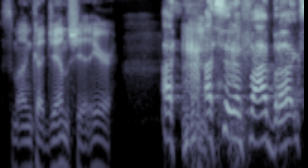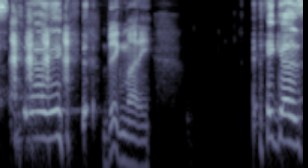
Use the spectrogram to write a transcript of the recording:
Some uncut gem shit here. I I sent him five bucks. You know what I mean? Big money. He goes,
